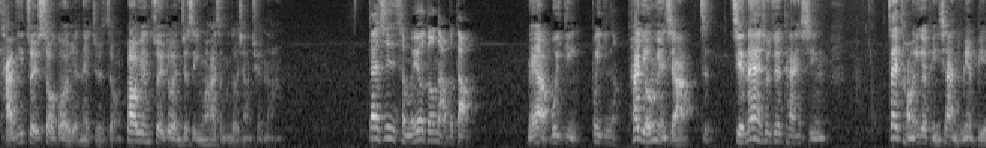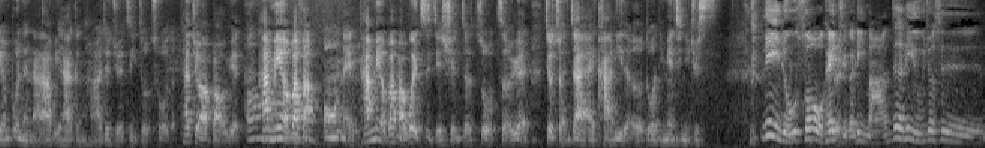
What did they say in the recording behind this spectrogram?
卡利最受够的人类就是这种抱怨最多人，就是因为他什么都想全拿。但是什么又都拿不到，没有不一定，不一定啊。他永远想要这简单来说就是贪心。在同一个品相里面，别人不能拿到比他更好，他就觉得自己做错了，他就要抱怨，他没有办法 own it，他没有办法为自己的选择做责任，就转在卡利的耳朵里面，请你去死。例如说，我可以举个例吗？这个例如就是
